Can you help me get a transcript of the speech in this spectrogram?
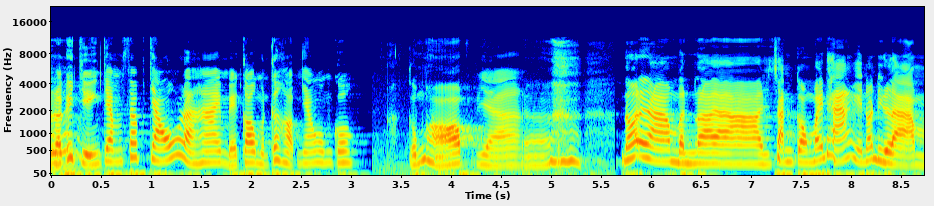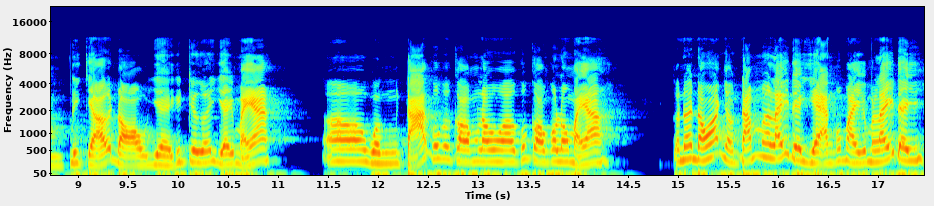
rồi cái chuyện chăm sóc cháu là hai mẹ con mình có hợp nhau không cô? Cũng hợp. Dạ. Ờ. nói là mình là sanh con mấy tháng vậy nó đi làm đi chở đồ về cái trưa ấy vậy mẹ. Ờ, quần tả của cái con lâu của con con lâu mẹ? Tôi nói đó nhờ tắm lấy đi vàng của mày mà lấy đi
